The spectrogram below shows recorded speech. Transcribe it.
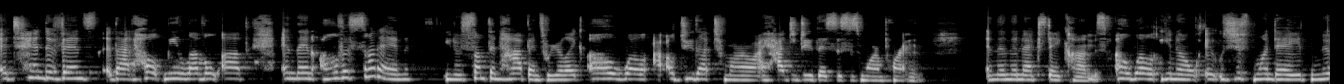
attend events that help me level up. And then all of a sudden, you know, something happens where you're like, oh, well, I'll do that tomorrow. I had to do this. This is more important. And then the next day comes, oh, well, you know, it was just one day. No,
